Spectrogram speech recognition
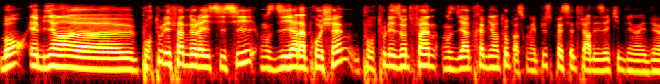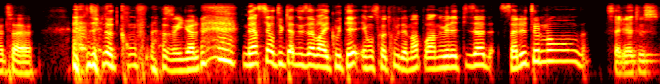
Bon, eh bien, euh, pour tous les fans de la SEC, on se dit à la prochaine. Pour tous les autres fans, on se dit à très bientôt parce qu'on est plus pressé de faire des équipes d'une autre, euh, autre conf. je rigole. Merci en tout cas de nous avoir écoutés et on se retrouve demain pour un nouvel épisode. Salut tout le monde Salut à tous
